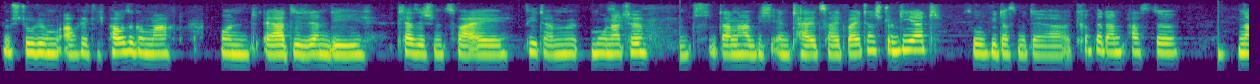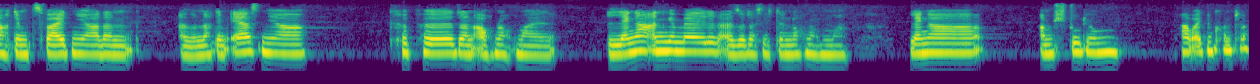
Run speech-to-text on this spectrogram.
im Studium auch wirklich Pause gemacht und er hatte dann die klassischen zwei Vätermonate und dann habe ich in Teilzeit weiter studiert, so wie das mit der Krippe dann passte. Nach dem zweiten Jahr dann, also nach dem ersten Jahr Krippe dann auch noch mal länger angemeldet, also dass ich dann noch noch mal länger am Studium arbeiten konnte.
